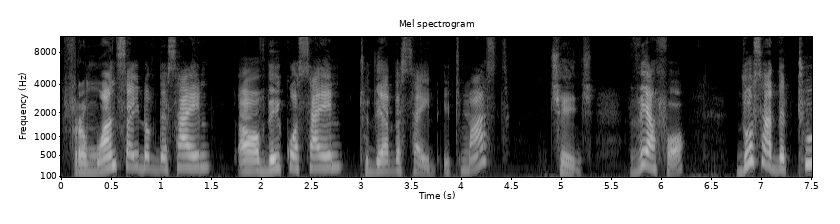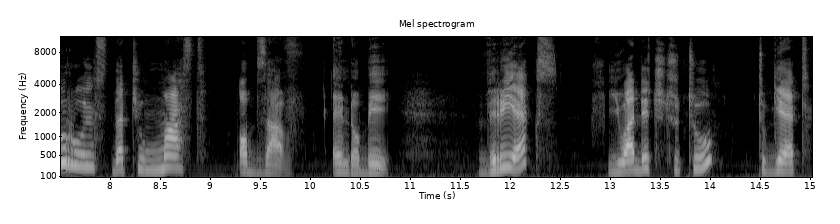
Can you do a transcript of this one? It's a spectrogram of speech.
From one side of the sign, uh, of the equal sign to the other side, it must change. Therefore, those are the two rules that you must observe and obey. 3x, you add it to 2 to get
